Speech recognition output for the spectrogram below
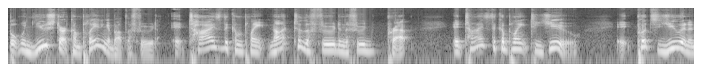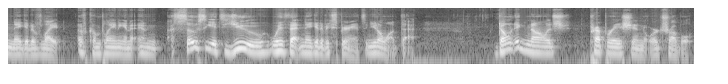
But when you start complaining about the food, it ties the complaint not to the food and the food prep, it ties the complaint to you it puts you in a negative light of complaining and, and associates you with that negative experience, and you don't want that. Don't acknowledge preparation or trouble.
